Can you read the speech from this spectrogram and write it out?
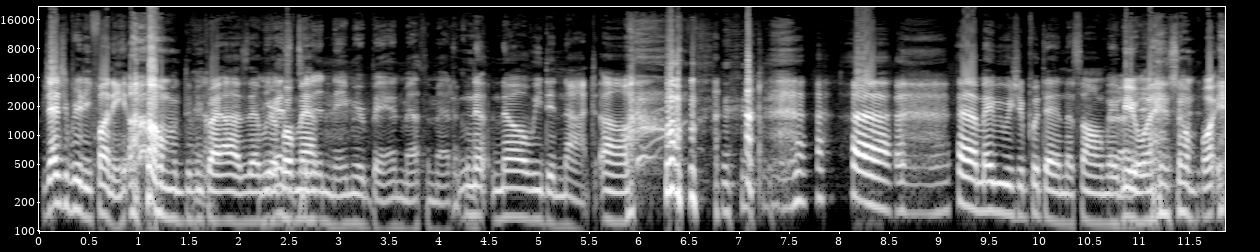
which is actually pretty funny. Um, to be quite honest, that we you were both math. didn't name your band mathematical. No, no, we did not. Um, uh, maybe we should put that in the song, maybe Right. one at some point.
